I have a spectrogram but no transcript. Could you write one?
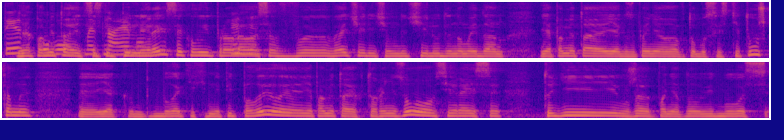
тих, Я кого пам'ятаю ми ці знаємо. підпільні рейси, коли відправлялися ввечері чи вночі люди на Майдан. Я пам'ятаю, як зупиняли автобуси з тітушками, е, як їх не підпалили. Я пам'ятаю, хто організовував ці рейси. Тоді вже, понятно, відбулася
